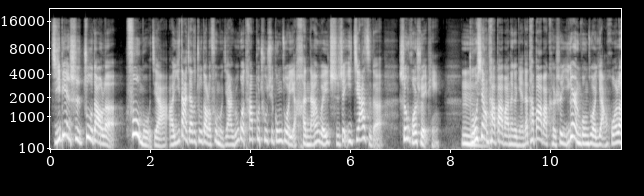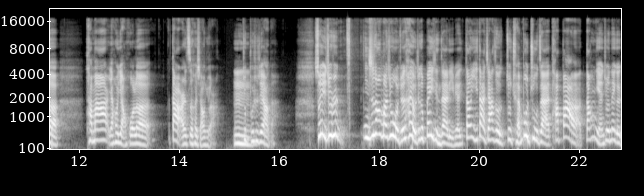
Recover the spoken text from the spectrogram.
即便是住到了父母家啊，一大家子住到了父母家，如果他不出去工作，也很难维持这一家子的生活水平。嗯不像他爸爸那个年代，他爸爸可是一个人工作养活了他妈，然后养活了大儿子和小女儿，嗯，就不是这样的。所以就是你知道吗？就我觉得他有这个背景在里面。当一大家子就全部住在他爸当年就那个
